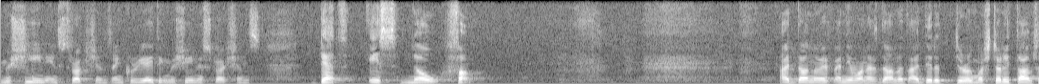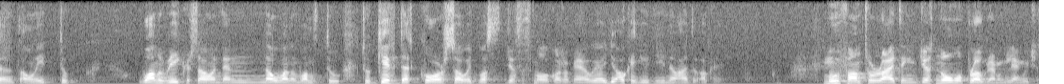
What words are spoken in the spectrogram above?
machine instructions and creating machine instructions, that is no fun. I don't know if anyone has done it. I did it during my study times and it only took one week or so and then no one wanted to, to give that course so it was just a small course. Okay, okay, you, you know how to, okay. Move on to writing just normal programming languages.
